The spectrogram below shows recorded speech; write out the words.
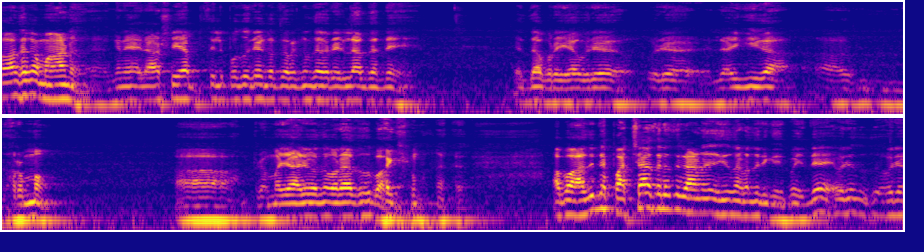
ബാധകമാണ്. അങ്ങനെ രാഷ്ട്രീയത്തിൽ പൊതുരംഗത്ത് ഇറങ്ങുന്നവരെല്ലാം തന്നെ എന്താ പറയുക ഒരു ഒരു ലൈംഗിക ധർമ്മം ആ, ബ്രഹ്മചാര്യം എന്ന് പറയാത്തത് ഭാഗ്യം അപ്പോൾ അതിന്റെ പശ്ചാത്തലത്തിലാണ് ഇത് നടന്നിരിക്കുന്നത്. ഇപ്പോൾ എന്റെ ഒരു ഒരു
